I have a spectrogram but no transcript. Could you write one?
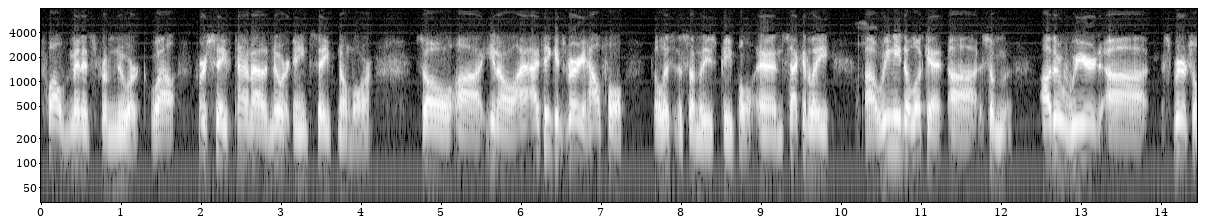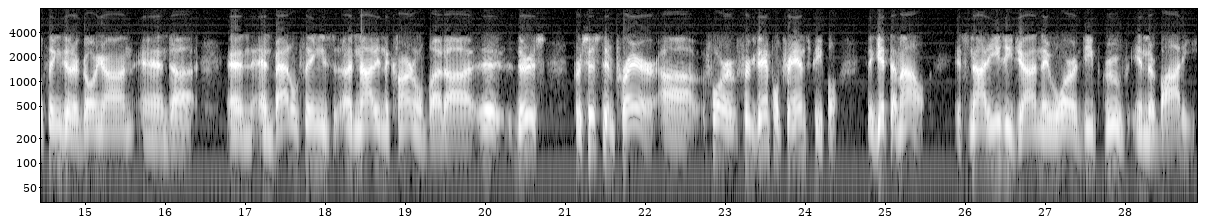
12 minutes from Newark. Well, first safe town out of Newark ain't safe no more. So, uh, you know, I, I think it's very helpful to listen to some of these people. And secondly, uh, we need to look at uh, some other weird uh, spiritual things that are going on and uh, and and battle things uh, not in the carnal, but uh, there's persistent prayer uh, for, for example, trans people to get them out. It's not easy, John. They wore a deep groove in their body,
